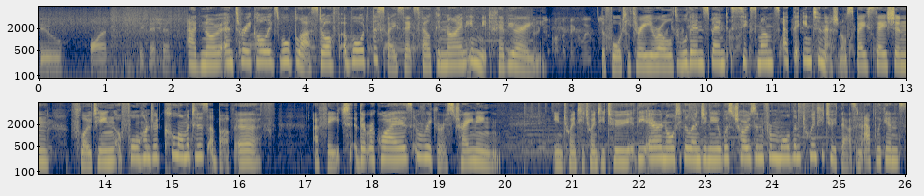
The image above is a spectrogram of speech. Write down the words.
Two, one, ignition. Adenot and three colleagues will blast off aboard the SpaceX Falcon 9 in mid February. The 43 year old will then spend six months at the International Space Station, floating 400 kilometres above Earth, a feat that requires rigorous training. In 2022, the aeronautical engineer was chosen from more than 22,000 applicants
